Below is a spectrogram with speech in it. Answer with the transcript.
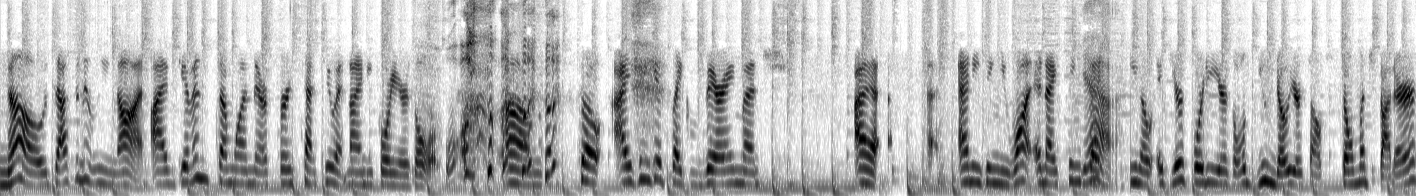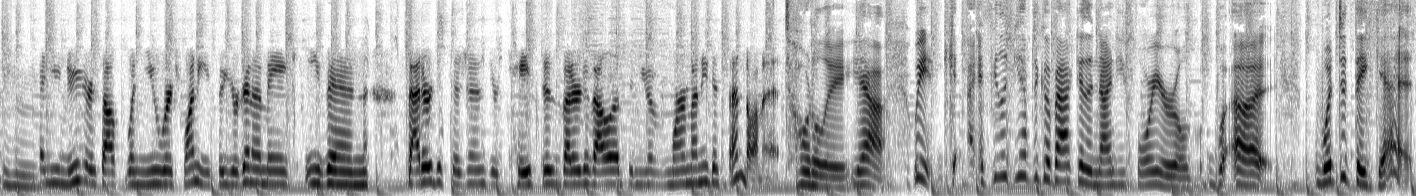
No, definitely not. I've given someone their first tattoo at 94 years old. um, so I think it's like very much uh, uh, anything you want. And I think Yeah. that, you know, if you're 40 years old, you know yourself so much better Mhm. than you knew yourself when you were 20. So you're going to make even better decisions. Your taste is better developed and you have more money to spend on it. Totally. Yeah. Wait, I feel like you have to go back to the 94 year old. Uh, what did they get?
